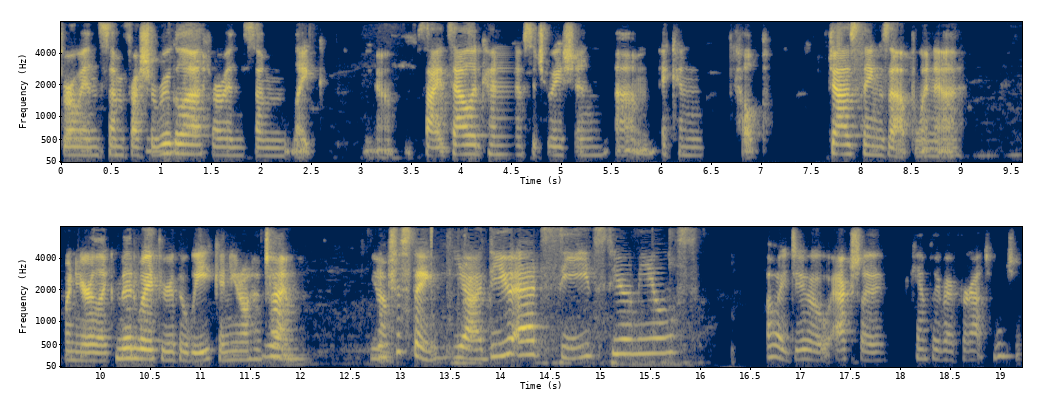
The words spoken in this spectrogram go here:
throw in some fresh mm-hmm. arugula, throw in some like, you know, side salad kind of situation. Um, it can help jazz things up when uh, when you're like midway through the week and you don't have time. Yeah. You know? Interesting. Yeah. Do you add seeds to your meals? Oh, I do. Actually, I can't believe I forgot to mention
